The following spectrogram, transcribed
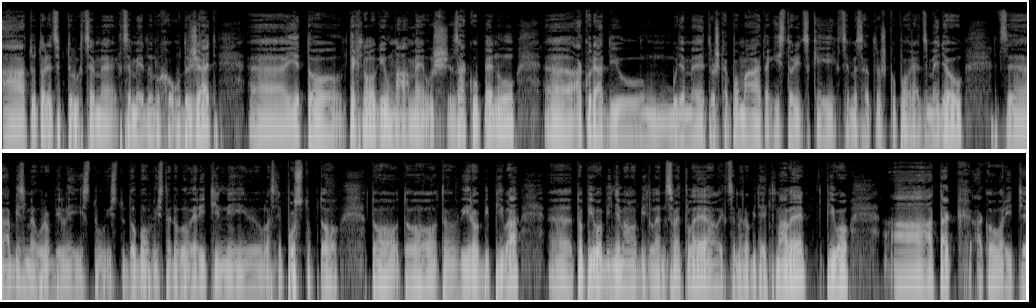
a túto receptúru chceme, chceme jednoducho udržať je to, technológiu máme už zakúpenú, eh, akurát ju budeme troška pomáhať, tak historicky chceme sa trošku pohrať s meďou, aby sme urobili istú, istú dobov, isté dobové rytiny, vlastne postup toho, toho, toho, toho výroby piva. Eh, to pivo by nemalo byť len svetlé, ale chceme robiť aj tmavé pivo a tak, ako hovoríte,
